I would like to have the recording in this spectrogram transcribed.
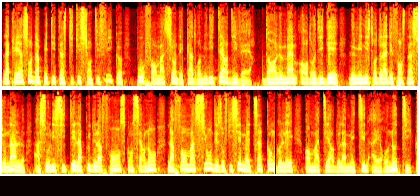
la création d'un petit institut scientifique pour formation des cadres militaires divers. Dans le même ordre d'idées, le ministre de la Défense nationale a sollicité l'appui de la France concernant la formation des officiers médecins congolais en matière de la médecine aéronautique.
